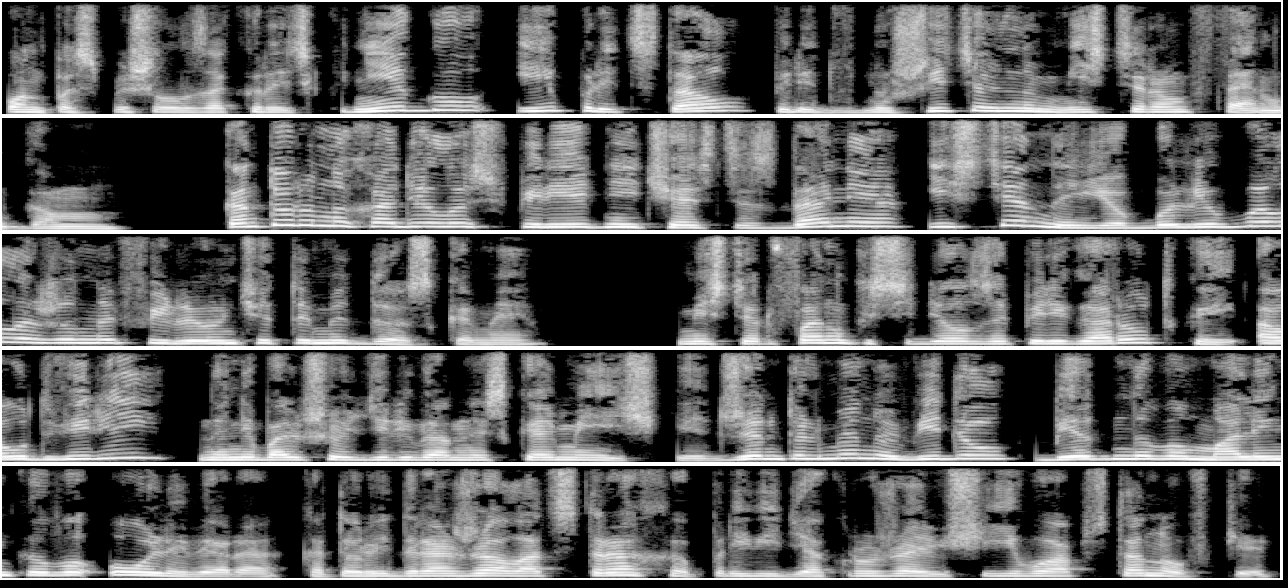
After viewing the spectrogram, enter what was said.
Он поспешил закрыть книгу и предстал перед внушительным мистером Фэнгом. Контора находилась в передней части здания, и стены ее были выложены филенчатыми досками. Мистер Фэнг сидел за перегородкой, а у дверей, на небольшой деревянной скамеечке, джентльмен увидел бедного маленького Оливера, который дрожал от страха при виде окружающей его обстановки.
